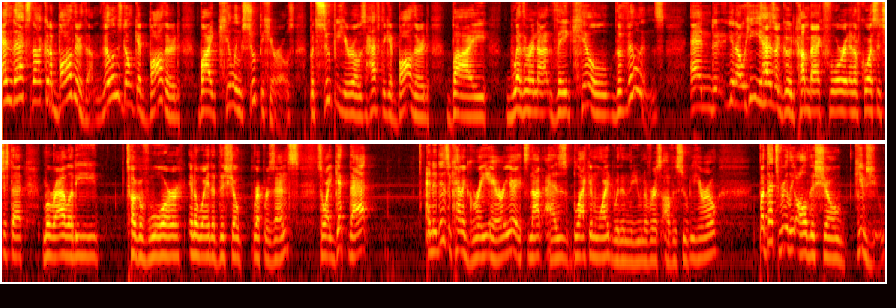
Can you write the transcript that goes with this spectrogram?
And that's not going to bother them. Villains don't get bothered by killing superheroes, but superheroes have to get bothered by whether or not they kill the villains and you know he has a good comeback for it. And of course it's just that morality tug of war in a way that this show represents. So i get that. And it is a kind of gray area. It's not as black and white within the universe of a superhero. But that's really all this show gives you.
